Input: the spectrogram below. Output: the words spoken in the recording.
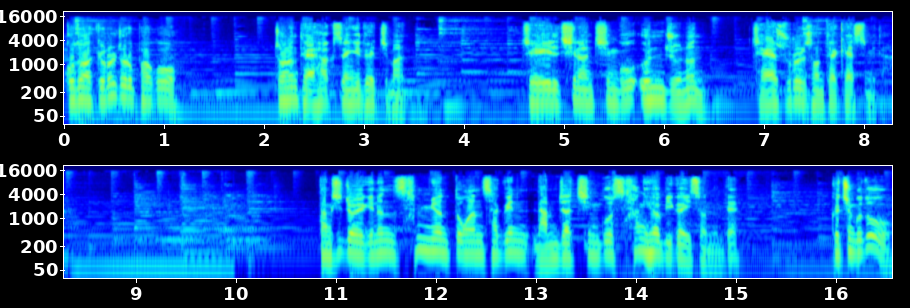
고등학교를 졸업하고 저는 대학생이 됐지만 제일 친한 친구 은주는 재수를 선택했습니다. 당시 저에게는 3년 동안 사귄 남자친구 상협이가 있었는데 그 친구도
